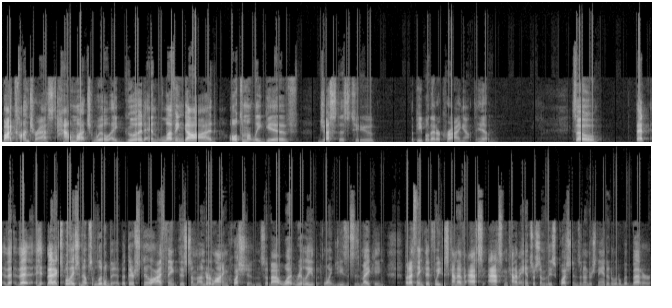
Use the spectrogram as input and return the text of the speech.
By contrast, how much will a good and loving God ultimately give justice to the people that are crying out to him? So that, that, that, that explanation helps a little bit, but there's still, I think, there's some underlying questions about what really the point Jesus is making. But I think that if we just kind of ask, ask and kind of answer some of these questions and understand it a little bit better,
